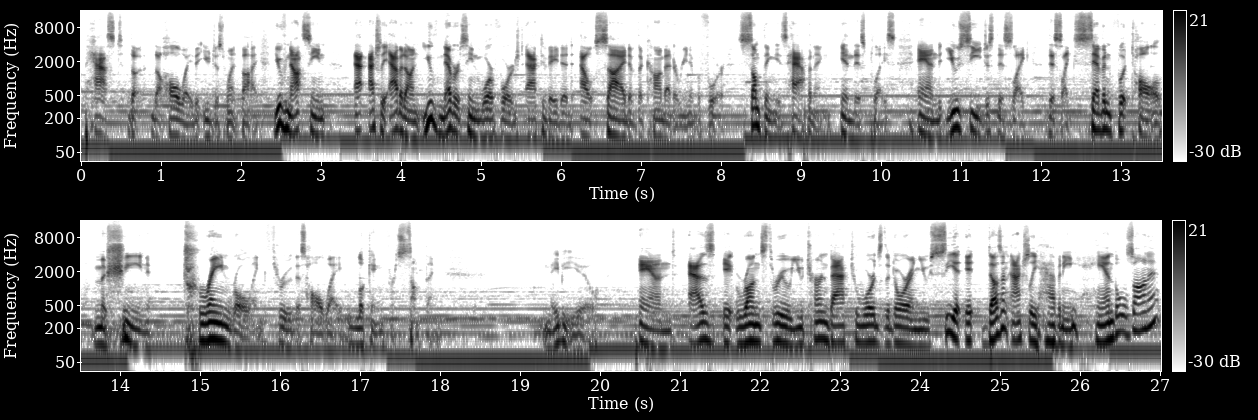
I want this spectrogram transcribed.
past the, the hallway that you just went by. You've not seen, actually, Abaddon, you've never seen Warforged activated outside of the combat arena before. Something is happening in this place, and you see just this like this like seven foot tall machine train rolling through this hallway, looking for something. Maybe you. And as it runs through, you turn back towards the door and you see it. It doesn't actually have any handles on it,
